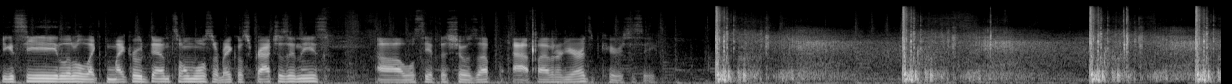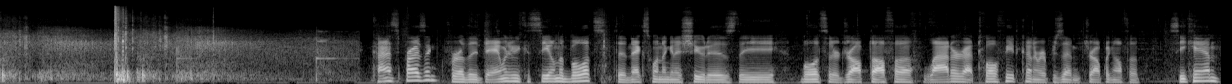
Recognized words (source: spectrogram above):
You can see little like micro dents almost or micro scratches in these. Uh, we'll see if this shows up at 500 yards. I'm curious to see. Kind of surprising for the damage we can see on the bullets. The next one I'm going to shoot is the bullets that are dropped off a ladder at 12 feet, kind of represent dropping off a sea can.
